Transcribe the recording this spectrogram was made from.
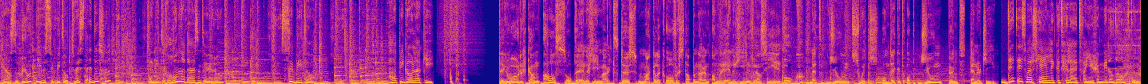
Kras de gloednieuwe Subito Twist Edition en win tot 100.000 euro. Subito. Happy go lucky. Tegenwoordig kan alles op de energiemarkt. Dus makkelijk overstappen naar een andere energieleverancier ook. Met June Switch. Ontdek het op june.energy. Dit is waarschijnlijk het geluid van je gemiddelde ochtend.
